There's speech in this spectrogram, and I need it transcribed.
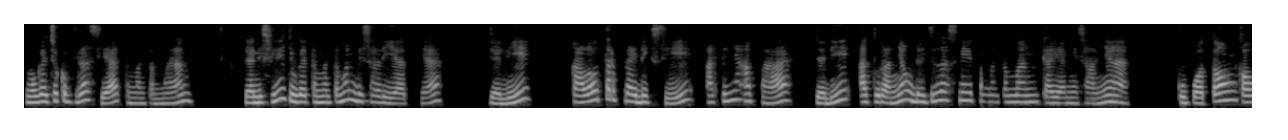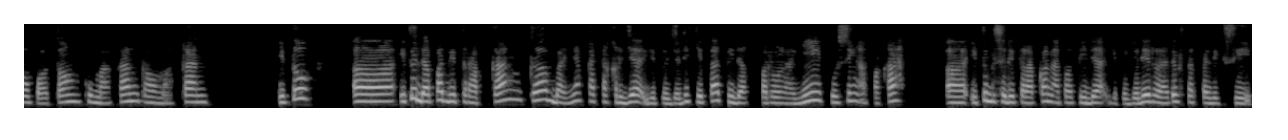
Semoga cukup jelas ya, teman-teman. Dan di sini juga teman-teman bisa lihat ya. Jadi, kalau terprediksi, artinya apa? Jadi, aturannya udah jelas nih, teman-teman. Kayak misalnya, ku potong, kau potong, ku makan, kau makan. Itu uh, itu dapat diterapkan ke banyak kata kerja gitu. Jadi kita tidak perlu lagi pusing apakah uh, itu bisa diterapkan atau tidak gitu. Jadi relatif terprediksi.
